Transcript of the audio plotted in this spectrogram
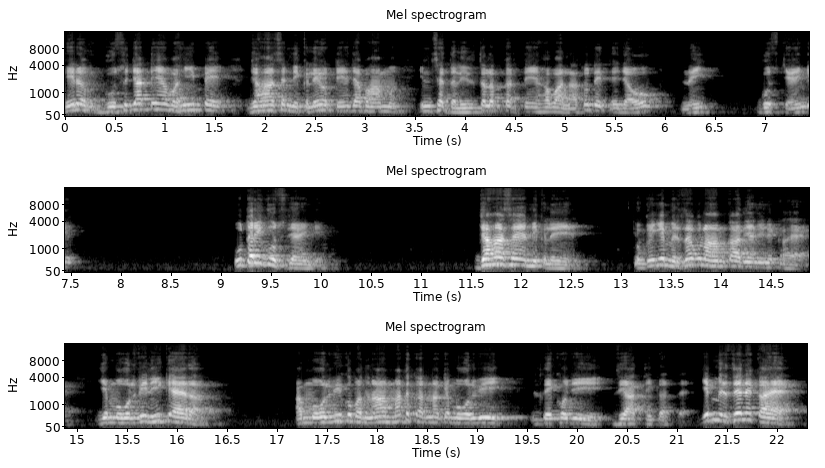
फिर घुस जाते हैं वहीं पे, जहाँ से निकले होते हैं, जब हम इनसे दलील तलब करते हैं, हवाला तो देते जाओ, नहीं, घुस जाएँगे। उधर ही घुस जाएँगे, जहाँ से निकले हैं, क्योंकि ये मिर्ज़ा गुलाम कादियानी ने कहा है, ये मौलवी नहीं कह रहा अब मौलवी को बदनाम मत करना कि मौलवी, देखो जी, ज्यादती करता है। ये मिर्जे ने कहा है।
